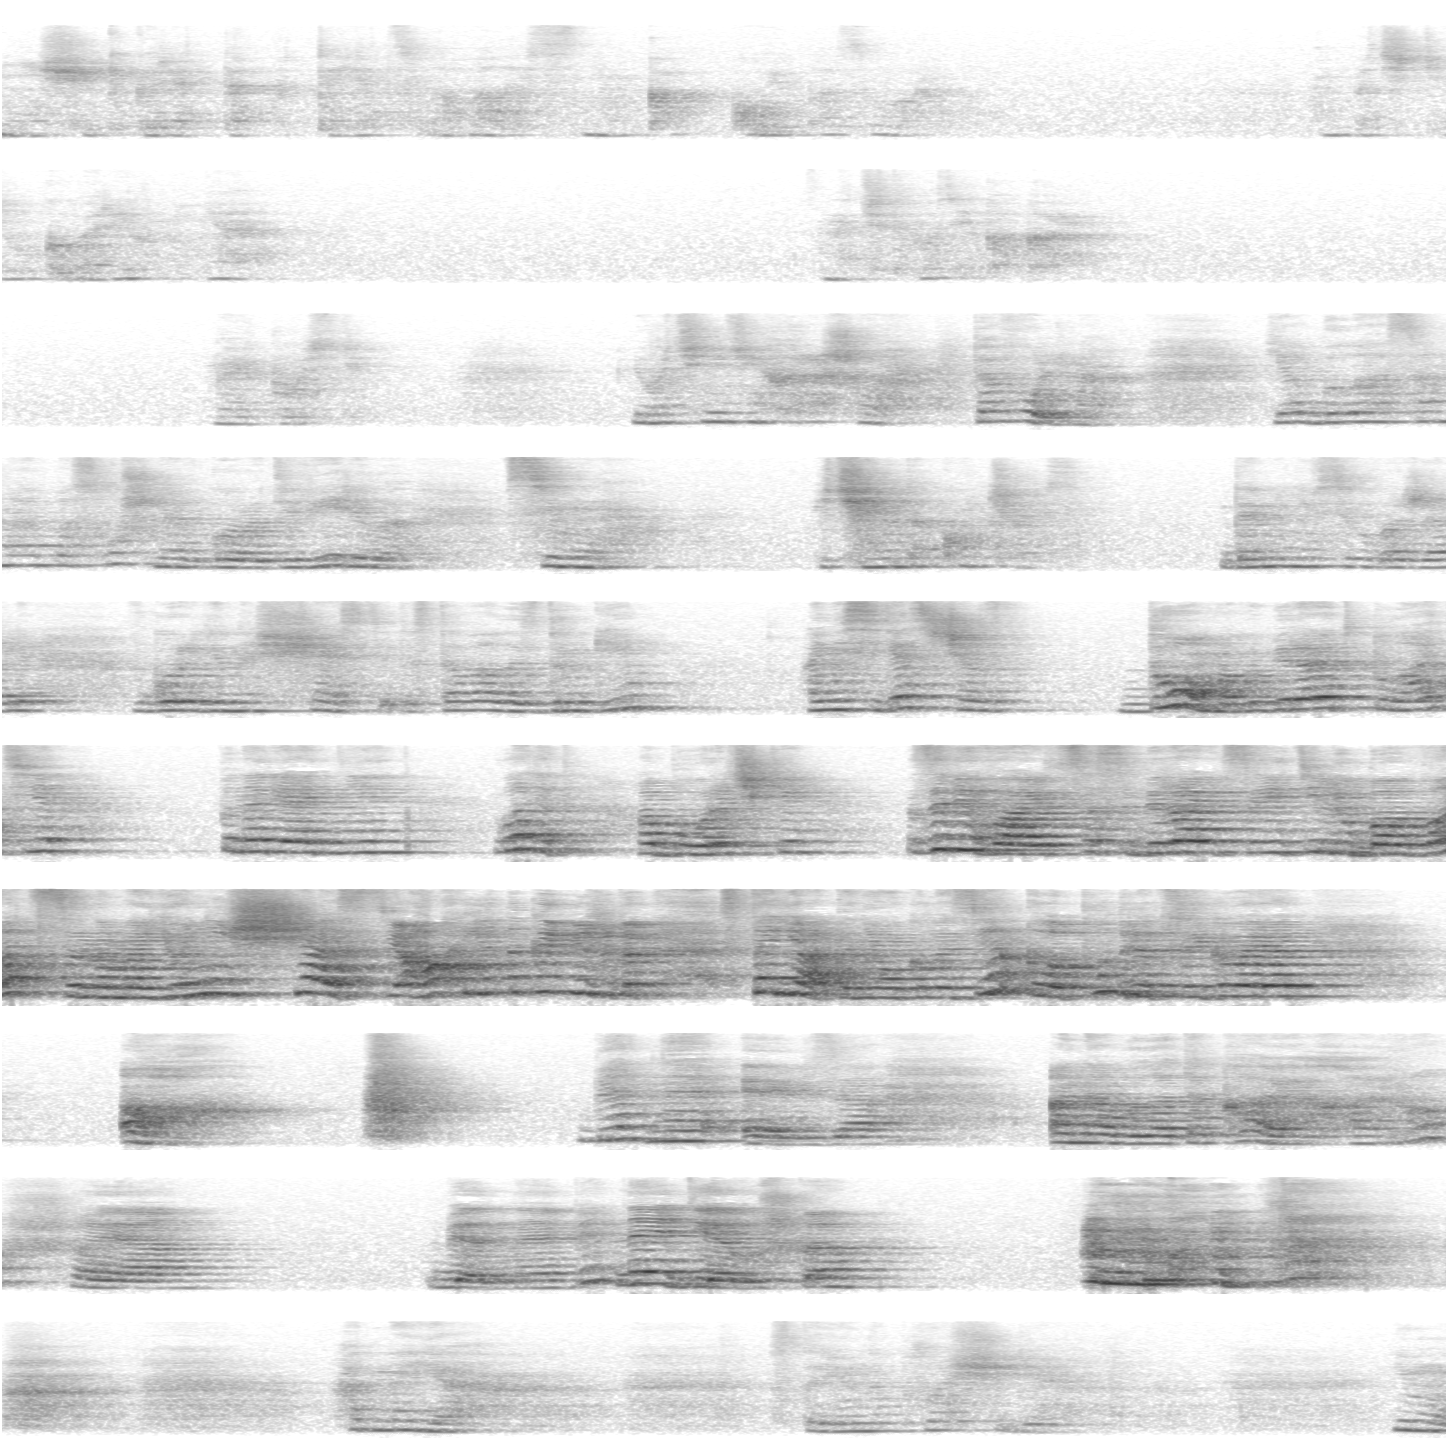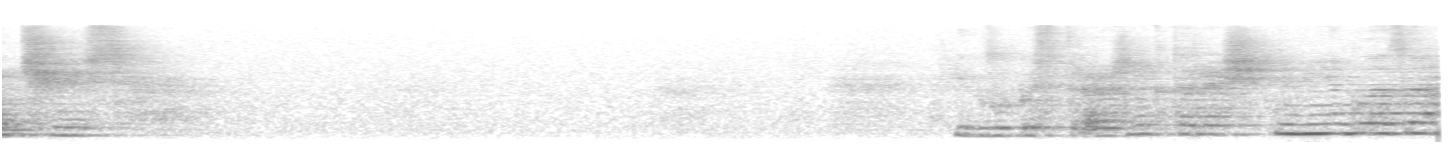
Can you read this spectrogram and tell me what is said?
меня щеки горят так, будто я целовалась с ним. Какой позор. Он почти уговорил меня. Значит, вот я какая. Ну и пусть. И очень-очень хорошо. Довольна. Я была самая послушная в городе, верила всему. И чем это кончилось? Да меня все уважали в городе на счастье, доставалось другим. Они сидят сейчас дома, выбирают платье понаряднее, гладят оборочки, завиваются, собираются идти любоваться на мое несчастье. Ах, я так и вижу, как стоят они около зеркала, пудрятся и говорят, ах, бедная Эльза, она была такая хорошая, бедная, бедная девушка. Одна я стою на площади и мучаюсь. И глупый стражник таращит на меня глаза.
